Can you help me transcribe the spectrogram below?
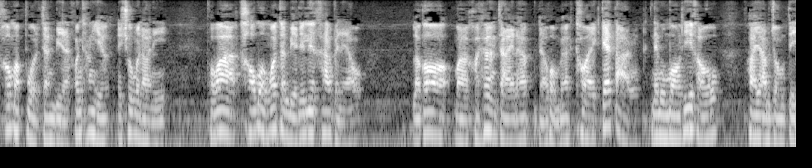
เข้ามาปวดอาจารย์เบียร์ค่อนข้างเยอะในช่วงเวลานี้ เพราะว่าเขามองว่าอาจารย์เบียร์ได้เลือกข้างไปแล้ว แล้วก็มาคอยให้กำลังใจนะครับ เดี๋ยวผมจะคอยแก้ต่างในมุมมองที่เขา พยายามโจมตี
